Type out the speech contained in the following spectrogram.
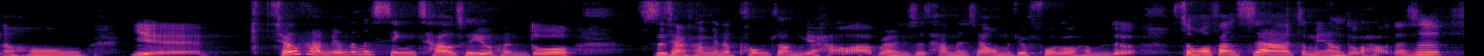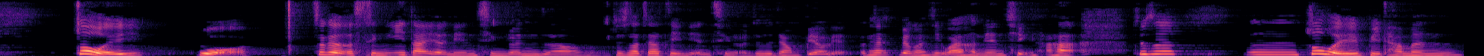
然后也想法没有那么新潮，所以有很多思想上面的碰撞也好啊，不然就是他们想我们去 follow 他们的生活方式啊，怎么样都好。但是作为我。这个新一代的年轻人，你知道，就是要叫自己年轻人，就是这样不要脸。OK，没有关系，我还很年轻，哈哈。就是，嗯，作为比他们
